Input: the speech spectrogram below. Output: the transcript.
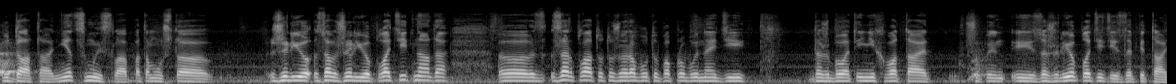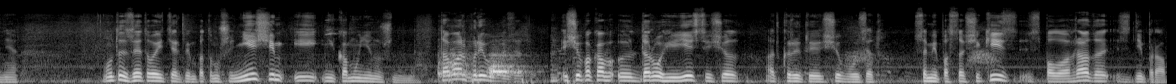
куда-то нет смысла, потому что жилье, за жилье платить надо, э, зарплату тоже работу попробуй найди. Даже бывает и не хватает, чтобы и за жилье платить, и за питание. Вот из-за этого и терпим, потому что не чем и никому не нужны. Товар привозят. Еще пока дороги есть, еще открытые, еще возят. Сами поставщики из Павлограда, из Днепра.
